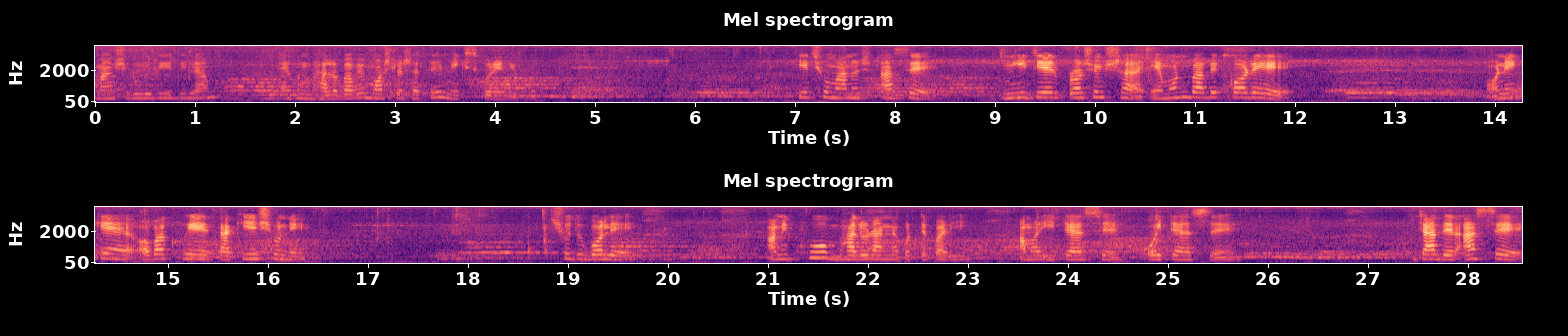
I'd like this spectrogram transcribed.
মাংসগুলো দিয়ে দিলাম। এখন ভালোভাবে মশলার সাথে মিক্স করে নিব। কিছু মানুষ আছে, নিজের প্রশংসা এমনভাবে করে। অনেকে অবাক হয়ে তাকিয়ে শুনে। শুধু বলে, আমি খুব ভালো রান্না করতে পারি। আমার ইটা আছে, ওইটা আছে। যাদের আছে,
